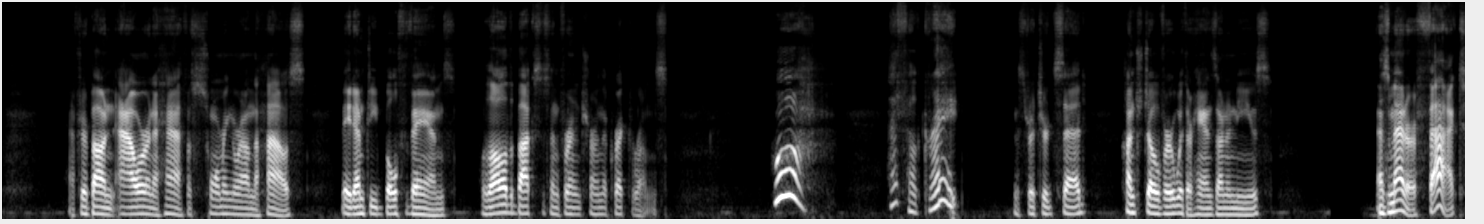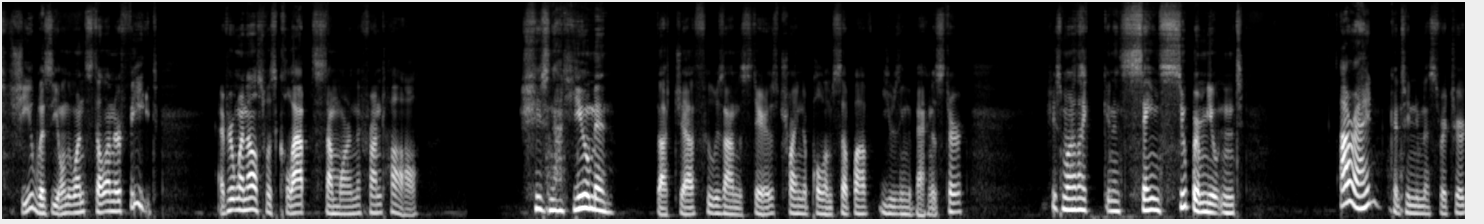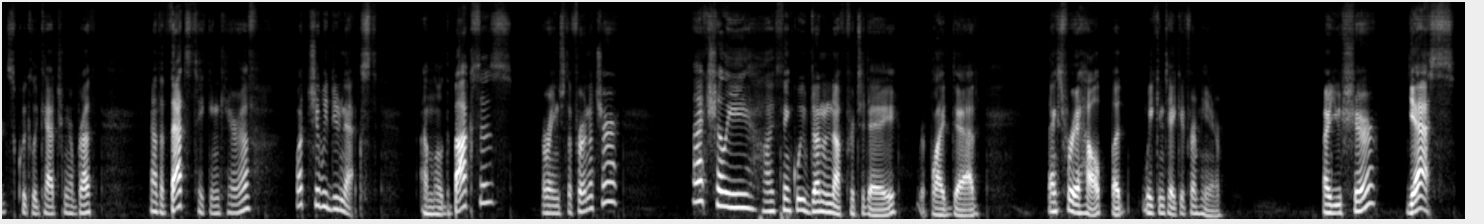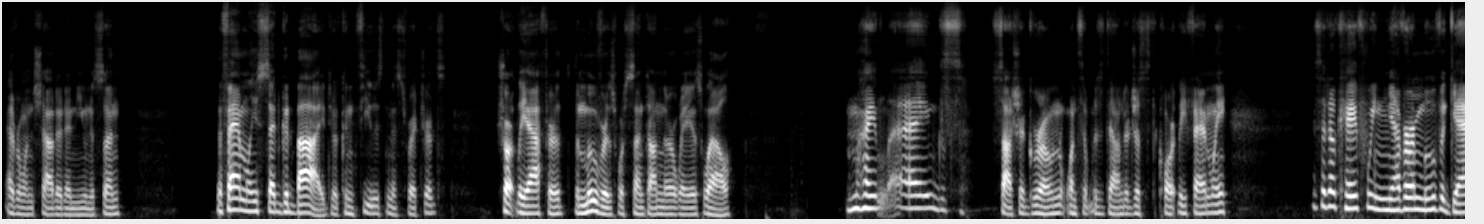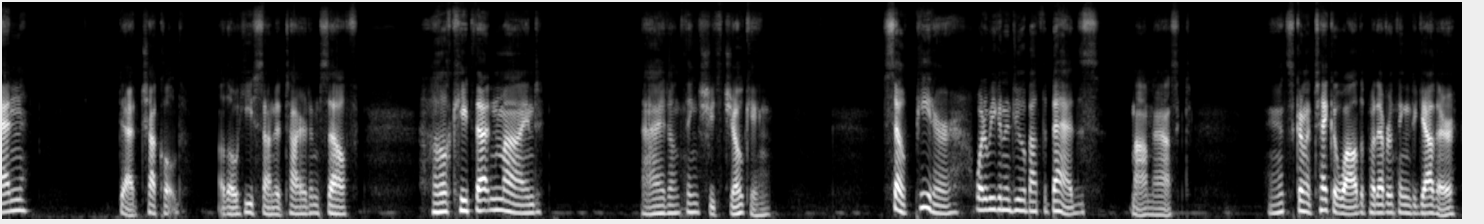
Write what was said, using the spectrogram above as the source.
After about an hour and a half of swarming around the house, they'd emptied both vans, with all the boxes and furniture in the correct rooms. Whew! That felt great, Miss Richards said, hunched over with her hands on her knees. As a matter of fact, she was the only one still on her feet. Everyone else was collapsed somewhere in the front hall. She's not human, thought Jeff, who was on the stairs trying to pull himself up using the banister. She's more like an insane super mutant. All right, continued Miss Richards, quickly catching her breath. Now that that's taken care of, what should we do next? Unload the boxes? Arrange the furniture? Actually, I think we've done enough for today, replied Dad. Thanks for your help, but we can take it from here. Are you sure? Yes, everyone shouted in unison. The family said goodbye to a confused Miss Richards. Shortly after, the movers were sent on their way as well. My legs, Sasha groaned once it was down to just the Cortley family. Is it okay if we never move again? Dad chuckled, although he sounded tired himself. I'll keep that in mind. I don't think she's joking. So, Peter, what are we going to do about the beds? Mom asked. It's going to take a while to put everything together.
